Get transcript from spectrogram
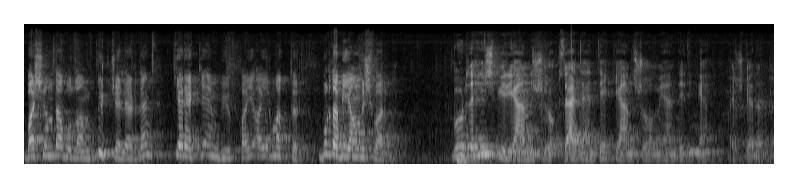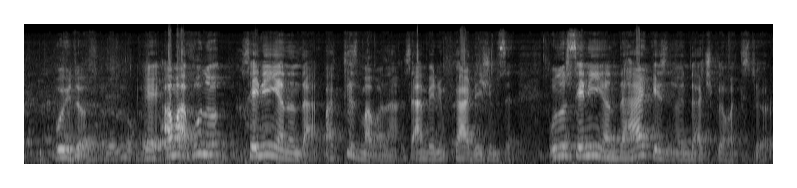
başında bulunan bütçelerden gerekli en büyük payı ayırmaktır. Burada bir yanlış var mı? Burada hiçbir yanlış yok. Zaten tek yanlış olmayan dedim ya başkanım. Buydu. Ee, ama bunu senin yanında, bak kızma bana, sen benim kardeşimsin. Bunu senin yanında herkesin önünde açıklamak istiyorum.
